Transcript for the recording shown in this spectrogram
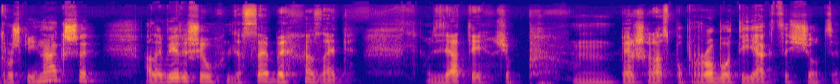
трошки інакше, але вирішив для себе, знаєте, взяти, щоб перший раз попробувати, як це, що це.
